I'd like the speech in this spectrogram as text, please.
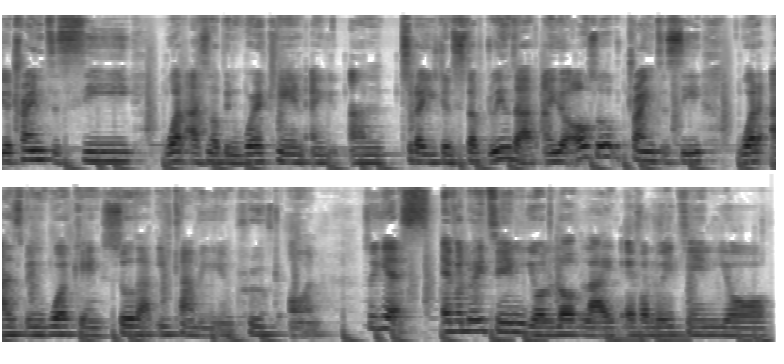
you're trying to see what has not been working and and so that you can stop doing that. And you're also trying to see what has been working so that it can be improved on. So yes, evaluating your love life, evaluating your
